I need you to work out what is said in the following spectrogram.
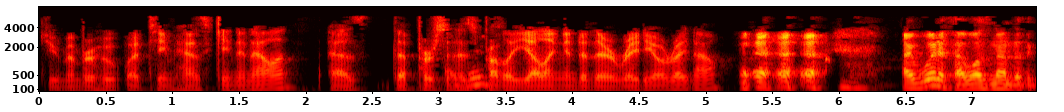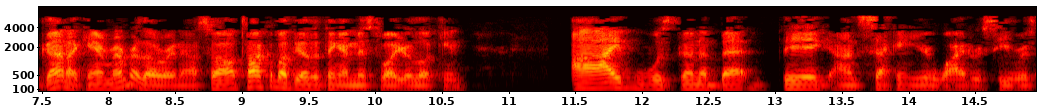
Do you remember who, what team has Keenan Allen? As the person is probably yelling into their radio right now. I would if I wasn't under the gun. I can't remember though right now. So I'll talk about the other thing I missed while you're looking. I was going to bet big on second year wide receivers.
